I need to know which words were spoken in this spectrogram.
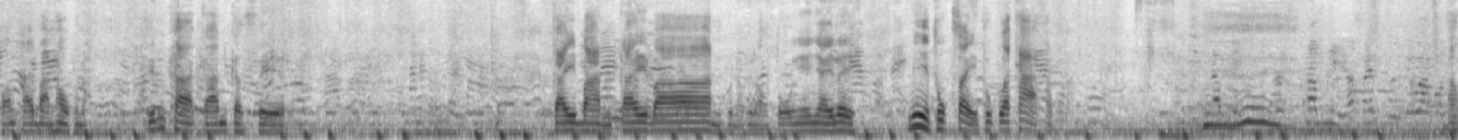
ของขายบ้านเฮาพุ่นนะสินค้าการเกษตร ไก่บ้านไก่บ้านพุ่นนะพี่น้องโตใหญ่ๆเลย มีทุกใส่ทุกราคาครับ เอา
